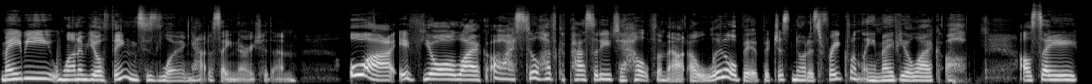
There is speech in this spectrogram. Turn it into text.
Maybe one of your things is learning how to say no to them. Or if you're like, oh, I still have capacity to help them out a little bit, but just not as frequently, maybe you're like, oh, I'll say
